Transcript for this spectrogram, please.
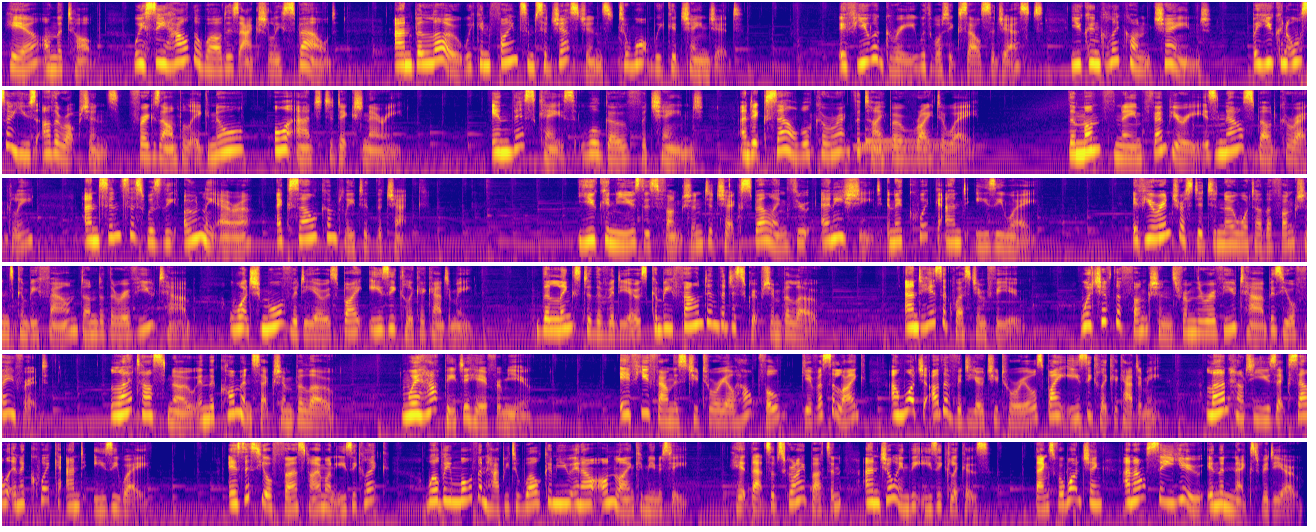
Here, on the top, we see how the world is actually spelled, and below we can find some suggestions to what we could change it. If you agree with what Excel suggests, you can click on Change, but you can also use other options, for example Ignore or Add to Dictionary. In this case, we'll go for Change, and Excel will correct the typo right away. The month name February is now spelled correctly, and since this was the only error, Excel completed the check. You can use this function to check spelling through any sheet in a quick and easy way. If you're interested to know what other functions can be found under the Review tab, watch more videos by EasyClick Academy. The links to the videos can be found in the description below. And here's a question for you. Which of the functions from the Review tab is your favorite? Let us know in the comment section below. We're happy to hear from you. If you found this tutorial helpful, give us a like and watch other video tutorials by EasyClick Academy. Learn how to use Excel in a quick and easy way. Is this your first time on EasyClick? We'll be more than happy to welcome you in our online community. Hit that subscribe button and join the Easy Clickers. Thanks for watching, and I'll see you in the next video.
